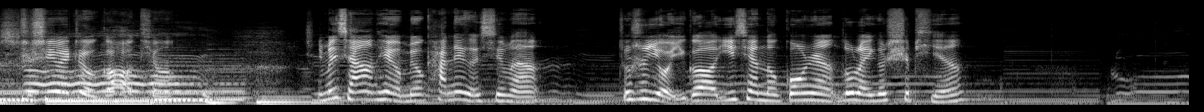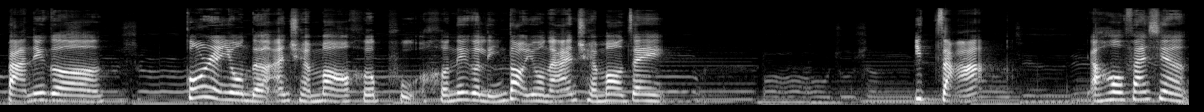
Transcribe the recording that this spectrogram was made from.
只是因为这首歌好听。你们前两天有没有看那个新闻？就是有一个一线的工人录了一个视频，把那个工人用的安全帽和普和那个领导用的安全帽在一砸，然后发现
